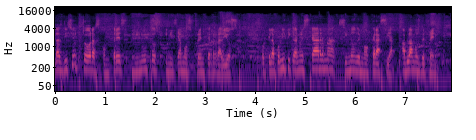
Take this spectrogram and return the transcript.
las 18 horas con 3 minutos iniciamos Frente Radiosa, porque la política no es karma, sino democracia. Hablamos de frente.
